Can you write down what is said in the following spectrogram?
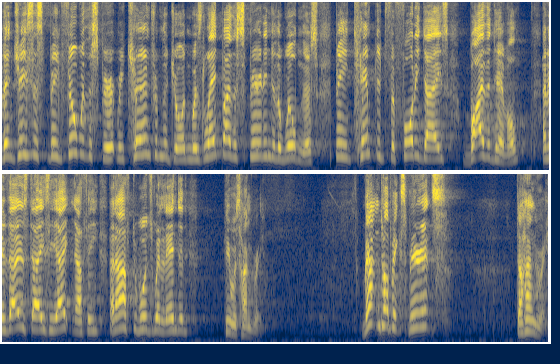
Then Jesus, being filled with the Spirit, returned from the Jordan, was led by the Spirit into the wilderness, being tempted for 40 days by the devil. And in those days he ate nothing, and afterwards, when it ended, he was hungry. Mountaintop experience to hungry.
